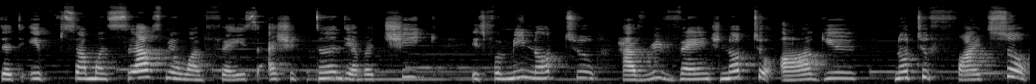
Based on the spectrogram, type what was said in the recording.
That if someone slaps me on one face, I should turn the other cheek is for me not to have revenge, not to argue, not to fight. So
